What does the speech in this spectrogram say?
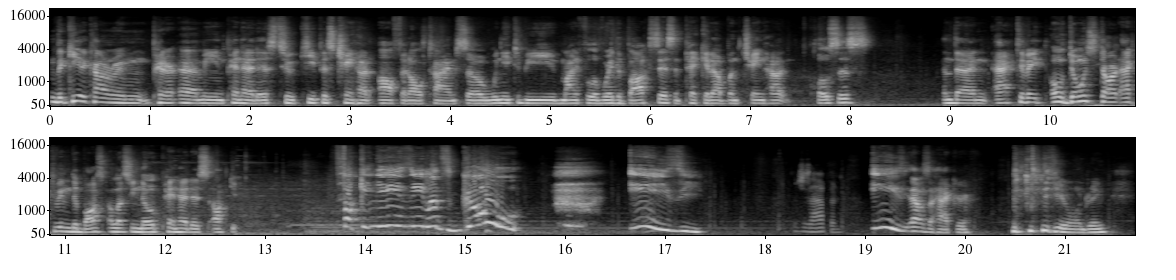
the key to countering uh, I mean Pinhead is to keep his chain hunt off at all times. So we need to be mindful of where the box is and pick it up when chain hunt closes, and then activate. Oh, don't start activating the box unless you know Pinhead is off. Fucking easy. Let's go. Easy. What just happened? Easy. That was a hacker. if you're wondering.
